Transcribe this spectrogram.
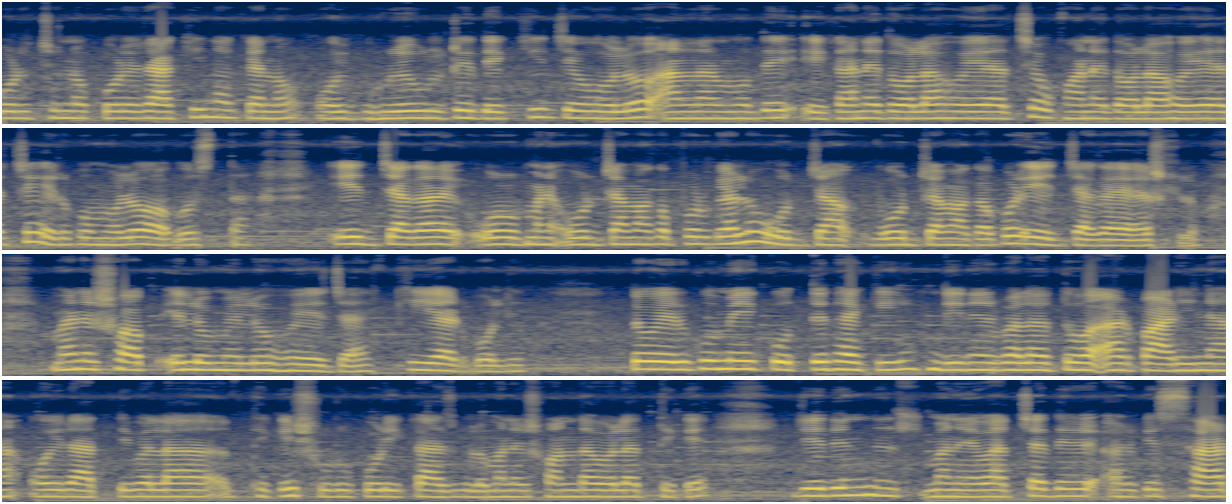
পরিচ্ছন্ন করে রাখি না কেন, ওই ঘুরে উল্টে দেখি যে হলো আলনার মধ্যে এখানে দলা হয়ে আছে, ওখানে দলা হয়ে আছে, এরকম হলো অবস্থা। এর জায়গায় ওর মানে ওর জামা কাপড় গেল, ওর জা ওর জামা কাপড় এর জায়গায় আসলো। মানে সব এলোমেলো হয়ে যায়, কি আর বলি? তো এরকমই করতে থাকি। দিনের বেলা তো আর পারি না। ওই রাত্রিবেলা থেকে শুরু করি কাজগুলো মানে সন্ধ্যাবেলার থেকে। যেদিন মানে বাচ্চাদের আর কি স্যার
